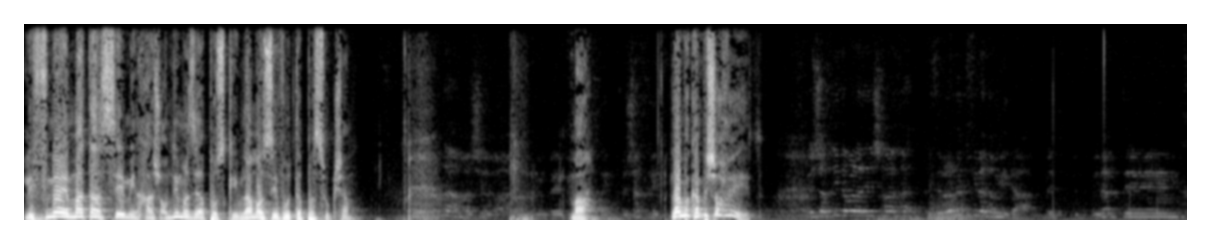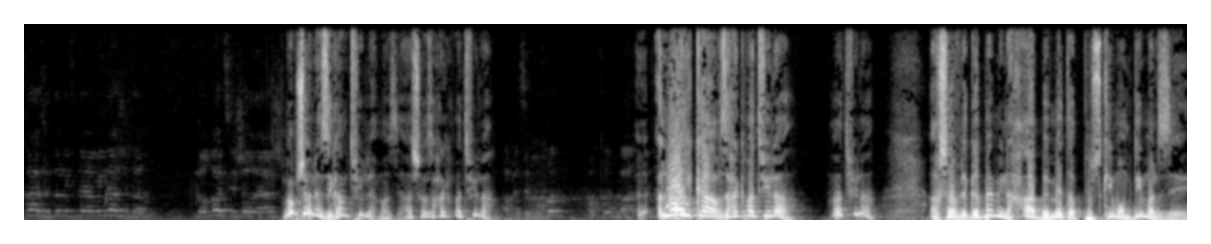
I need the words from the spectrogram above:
לפני, מה תעשה מנחה? שעומדים על זה הפוסקים, למה הוסיפו את הפסוק שם? מה? למה? גם בשחרית. לא משנה, זה גם תפילה, מה זה? אשר זה חלק מהתפילה. לא העיקר, זה חלק מהתפילה. מהתפילה. עכשיו, לגבי מנחה, באמת הפוסקים עומדים על זה,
